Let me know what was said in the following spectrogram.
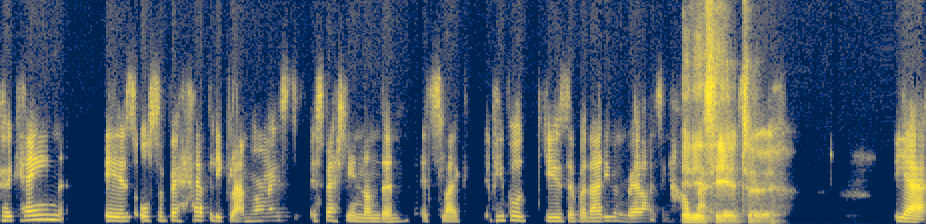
cocaine is also very heavily glamorized, especially in London. It's like people use it without even realizing how It is here too. yeah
